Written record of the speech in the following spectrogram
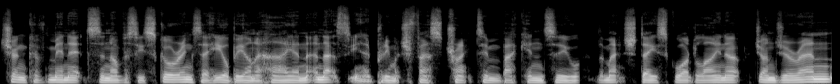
chunk of minutes and obviously scoring, so he'll be on a high, and, and that's you know pretty much fast tracked him back into the match day squad lineup. Jhon Duran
